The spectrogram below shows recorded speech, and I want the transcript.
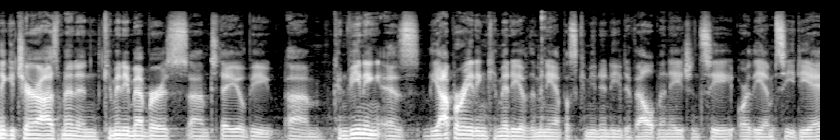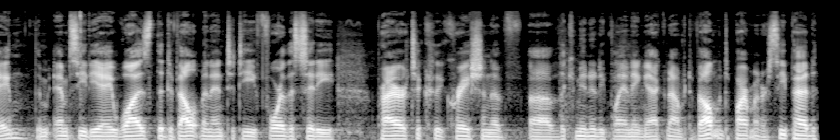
Thank you, Chair Osman and committee members. Um, today you'll be um, convening as the operating committee of the Minneapolis Community Development Agency, or the MCDA. The MCDA was the development entity for the city prior to the creation of uh, the Community Planning Economic Development Department, or CPED,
